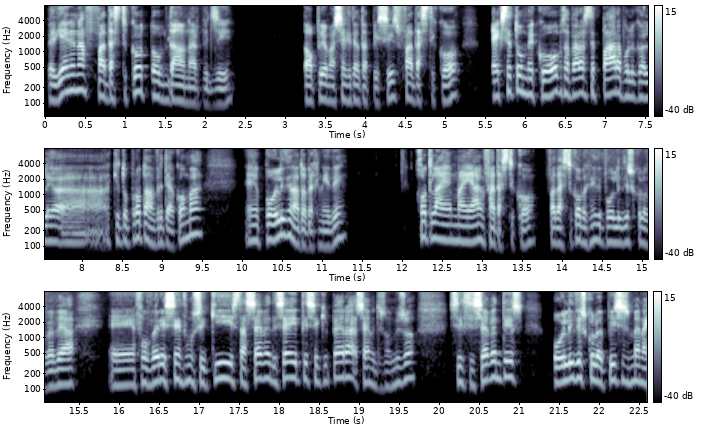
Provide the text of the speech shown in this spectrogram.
Παιδιά είναι ένα φανταστικό top-down RPG, το οποίο μας έχετε από τα PCs, φανταστικό. Παίξτε το με co-op, θα περάσετε πάρα πολύ καλή και το πρώτο αν βρείτε ακόμα. Ε, πολύ δυνατό παιχνίδι. Hotline Miami, φανταστικό. Φανταστικό παιχνίδι, πολύ δύσκολο βέβαια. Ε, φοβερή synth μουσική στα 70s, 80s εκεί πέρα, 70s νομίζω, 60s, 70s. Πολύ δύσκολο επίσης με ένα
